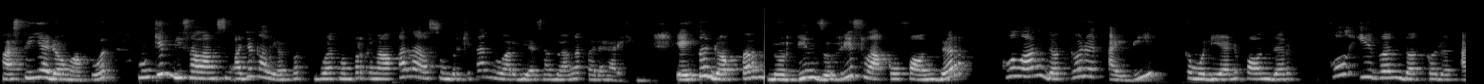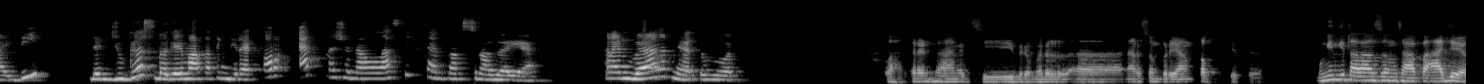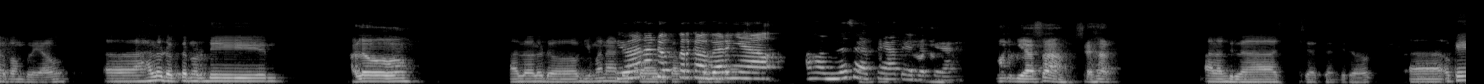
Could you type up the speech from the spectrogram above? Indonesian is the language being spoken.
pastinya dong Mahfud. Mungkin bisa langsung aja kali ya, Fud, buat memperkenalkan narasumber kita yang luar biasa banget pada hari ini, yaitu Dr. Nurdin Zuhri selaku founder kulon.co.id, kemudian founder coolevent.co.id, dan juga sebagai marketing director at National Elastic Center Surabaya. Keren banget nggak tuh, Fud? Wah, keren banget sih. Bener-bener eh, narasumber yang top gitu. Mungkin kita langsung sapa aja ya, Bang beliau. Eh, halo Dokter Nurdin. Halo, Halo, halo dok. Gimana, Gimana dokter kabarnya? Alhamdulillah sehat-sehat ya dok ya. Luar biasa, sehat. Alhamdulillah sehat-sehat dok. Eh, Oke,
